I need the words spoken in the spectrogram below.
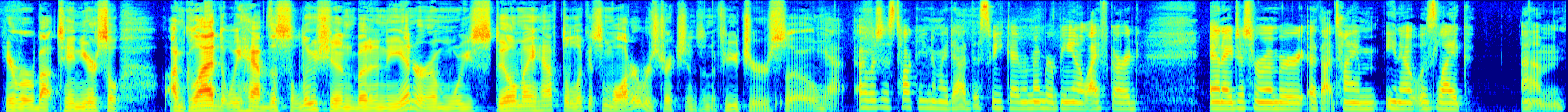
here we're about 10 years. So I'm glad that we have the solution, but in the interim, we still may have to look at some water restrictions in the future. So Yeah, I was just talking to my dad this week. I remember being a lifeguard, and I just remember at that time, you know, it was like um,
